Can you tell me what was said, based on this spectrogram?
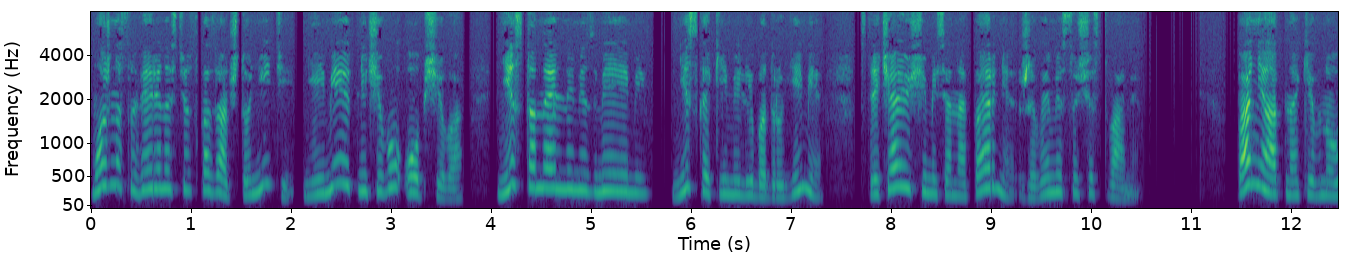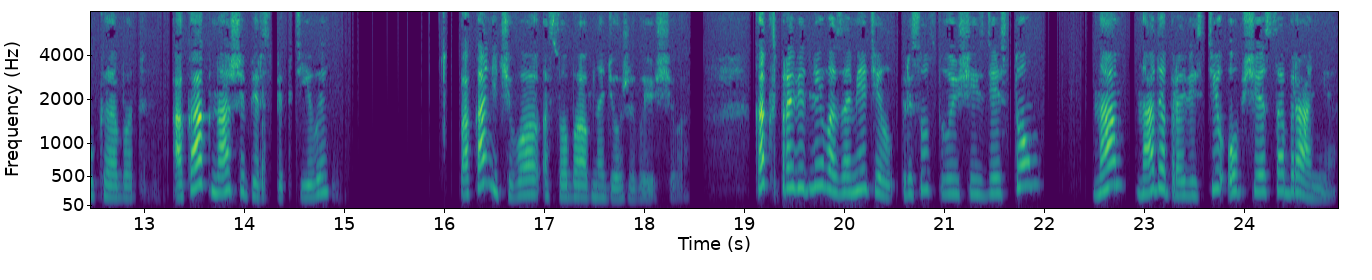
можно с уверенностью сказать, что нити не имеют ничего общего ни с тоннельными змеями, ни с какими-либо другими, встречающимися на Перне живыми существами. «Понятно», — кивнул Кэббот. «А как наши перспективы?» «Пока ничего особо обнадеживающего. Как справедливо заметил присутствующий здесь Том, нам надо провести общее собрание,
